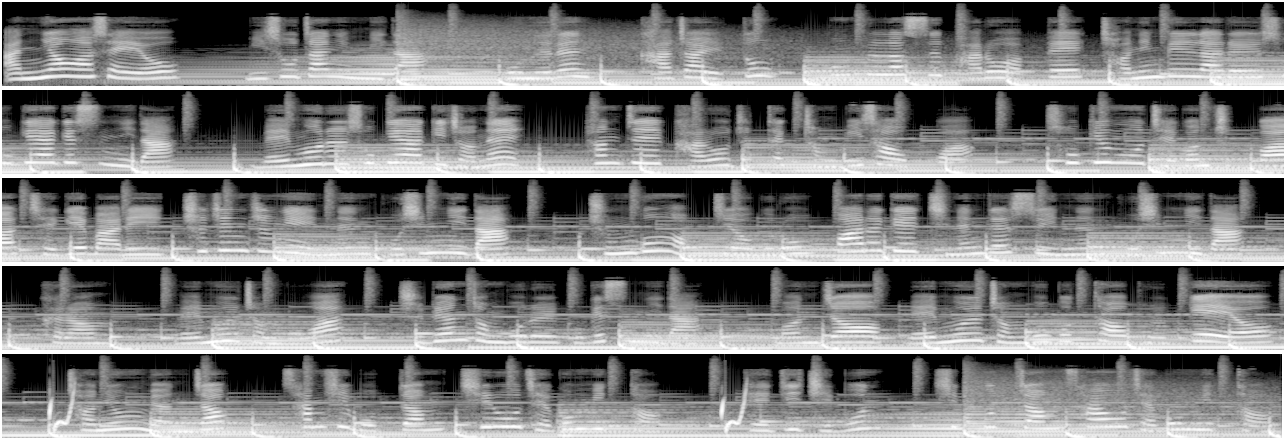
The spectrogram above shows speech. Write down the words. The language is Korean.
안녕하세요. 미소장입니다. 오늘은 가좌 1동 홈플러스 바로 앞에 전인 빌라를 소개하겠습니다. 매물을 소개하기 전에 현재 가로주택 정비 사업과 소규모 재건축과 재개발이 추진 중에 있는 곳입니다. 중공업 지역으로 빠르게 진행될 수 있는 곳입니다. 그럼 매물 정보와 주변 정보를 보겠습니다. 먼저 매물 정보부터 볼게요. 전용 면적 35.75제곱미터, 대지 지분 19.45제곱미터,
